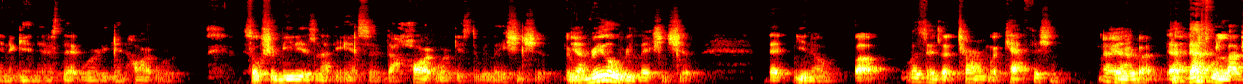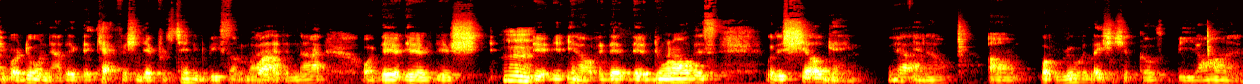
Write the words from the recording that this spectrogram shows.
And again, there's that word again, hard work. Social media is not the answer. The hard work is the relationship, the Yeah. real relationship. That you know, uh, what's there a term with catfishing? Oh, yeah. that. That's what a lot of people are doing now. They, they're catfishing. They're pretending to be somebody Wow. that they're not, or they're they're they're, sh- Hmm. they're you know they're, they're doing all this with a shell game. yeah, You know, um, but real relationship goes beyond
